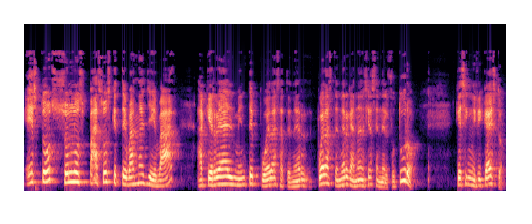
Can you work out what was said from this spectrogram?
estos son los pasos que te van a llevar a que realmente puedas, tener, puedas tener ganancias en el futuro. ¿Qué significa esto?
